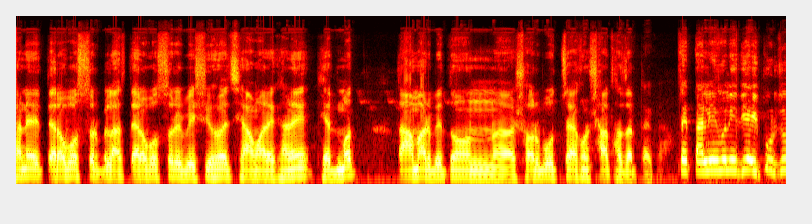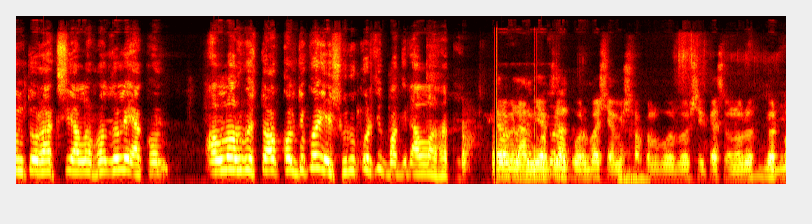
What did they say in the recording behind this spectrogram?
এখানে তেরো বছর প্লাস তেরো বছরের বেশি হয়েছে আমার এখানে খেদমত। তা আমার বেতন আহ, সর্বোচ্চ এখন সাত হাজার টাকা। তাই তালিম আলী দিয়ে এই পর্যন্ত রাখছি আল্লাহ ফজলে এখন আল্লাহর তকলতি করে এই শুরু করছি বাকিটা আল্লাহ হাতে। আমি একজন প্রবাসী আমি সকল প্রবাসীর কাছে অনুরোধ করব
